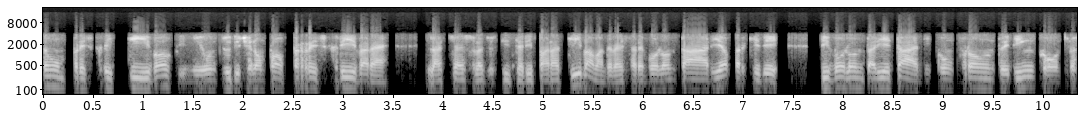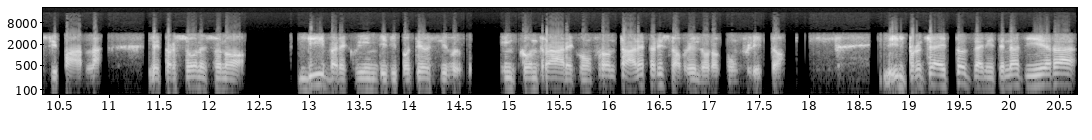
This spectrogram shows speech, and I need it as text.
non prescrittivo, quindi un giudice non può prescrivere l'accesso alla giustizia riparativa, ma deve essere volontario perché di, di volontarietà, di confronto e di incontro si parla. Le persone sono libere quindi di potersi incontrare e confrontare per risolvere il loro conflitto. Il progetto Zenit Nadir,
